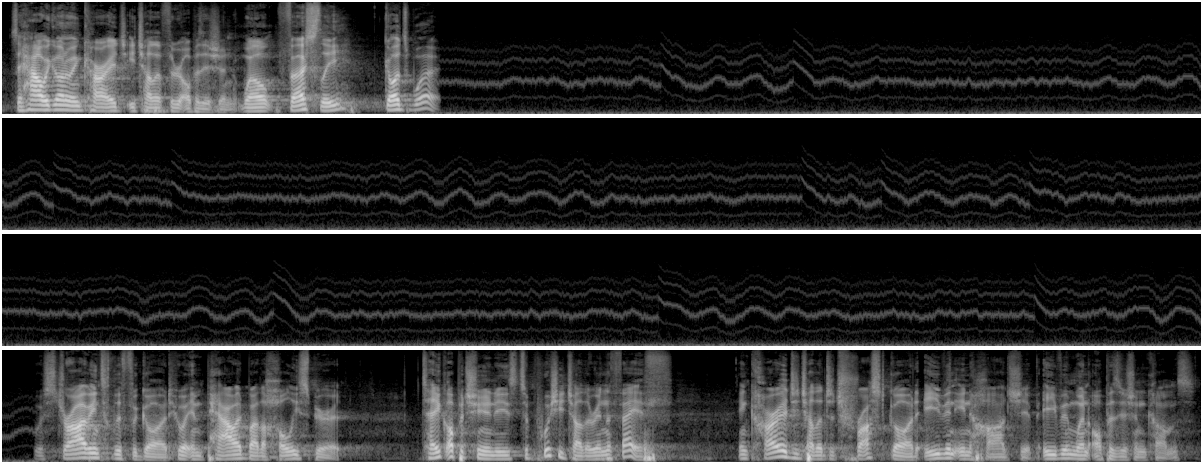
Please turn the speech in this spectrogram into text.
So, how are we going to encourage each other through opposition? Well, firstly, God's word. Who are striving to live for God, who are empowered by the Holy Spirit, take opportunities to push each other in the faith. Encourage each other to trust God even in hardship, even when opposition comes.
